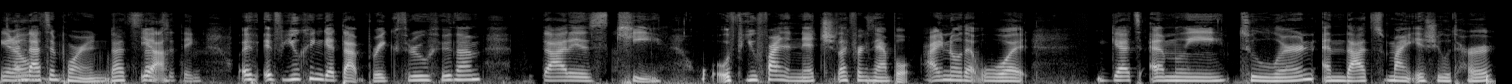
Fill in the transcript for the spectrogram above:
You know, and that's important. That's that's Yeah. the thing. If if you can get that breakthrough through them, that is key. If you find a niche, like for example, I know that what gets Emily to learn, and that's my issue with her,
